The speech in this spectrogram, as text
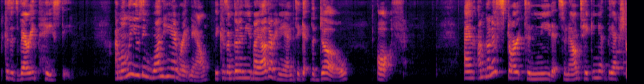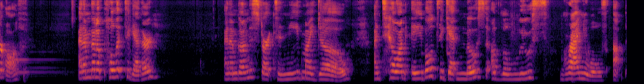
Because it's very pasty. I'm only using one hand right now because I'm going to need my other hand to get the dough off. And I'm going to start to knead it. So now I'm taking it the extra off and I'm going to pull it together and I'm going to start to knead my dough until I'm able to get most of the loose granules up.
